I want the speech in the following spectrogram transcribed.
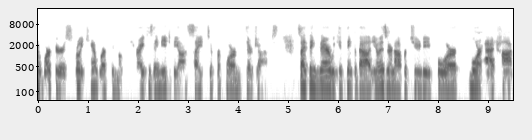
of workers really can't work remotely, right? Because they need to be on site to perform their jobs. So I think there we could think about, you know, is there an opportunity for more ad hoc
